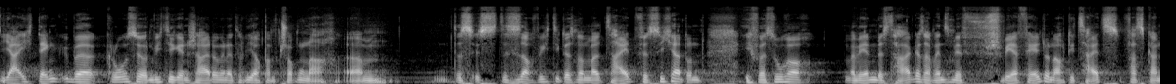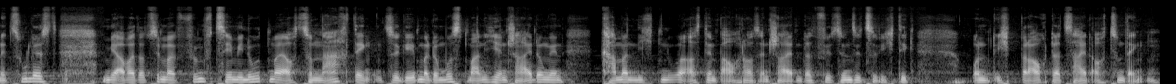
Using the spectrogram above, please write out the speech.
Ja, ich denke über große und wichtige Entscheidungen natürlich auch beim Joggen nach. Ähm, das ist, das ist auch wichtig, dass man mal Zeit für sich hat und ich versuche auch mal während des Tages, auch wenn es mir schwer fällt und auch die Zeit fast gar nicht zulässt, mir aber trotzdem mal 15 Minuten mal auch zum Nachdenken zu geben, weil du musst manche Entscheidungen kann man nicht nur aus dem Bauch raus entscheiden. Dafür sind sie zu wichtig und ich brauche da Zeit auch zum Denken.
